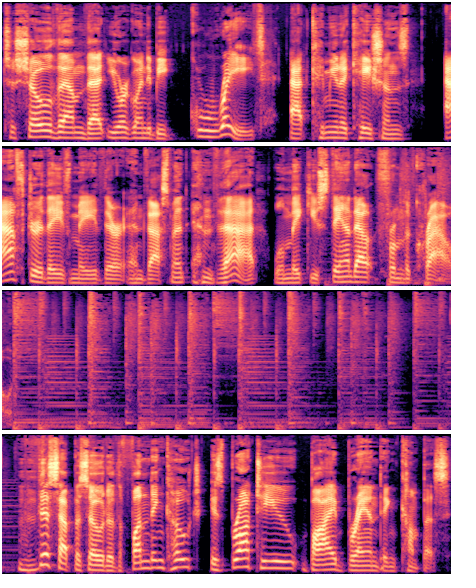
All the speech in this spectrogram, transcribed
to show them that you are going to be great at communications after they've made their investment, and that will make you stand out from the crowd. This episode of The Funding Coach is brought to you by Branding Compass.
